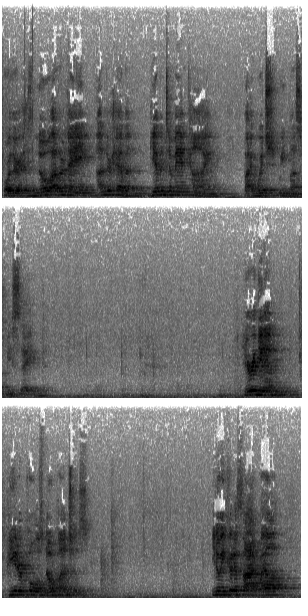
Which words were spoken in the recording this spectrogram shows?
for there is no other name under heaven given to mankind by which we must be saved. Here again, Peter pulls no punches. You know, he could have thought, well,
